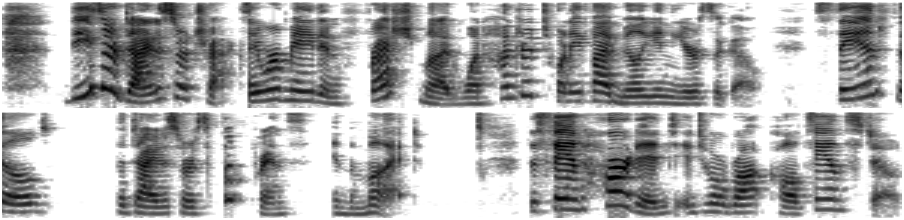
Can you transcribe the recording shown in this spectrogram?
These are dinosaur tracks. They were made in fresh mud 125 million years ago. Sand filled the dinosaurs' footprints in the mud. The sand hardened into a rock called sandstone.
